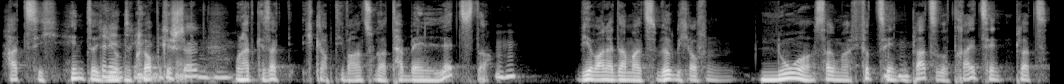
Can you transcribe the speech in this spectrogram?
hat sich hinter Mhm. Für Jürgen Klopp gestellt. Mhm. gestellt und hat gesagt, ich glaube, die waren sogar Tabellenletzter. Wir waren ja damals wirklich auf einem nur, sagen wir mal, 14. Mhm. Platz oder 13. Platz.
